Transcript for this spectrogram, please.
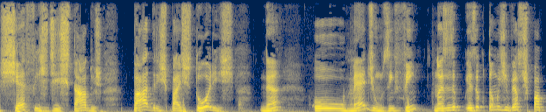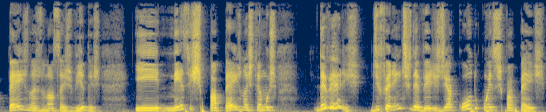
chefes de estados, padres, pastores, né? Ou médiums, enfim. Nós executamos diversos papéis nas nossas vidas e nesses papéis nós temos deveres, diferentes deveres de acordo com esses papéis.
